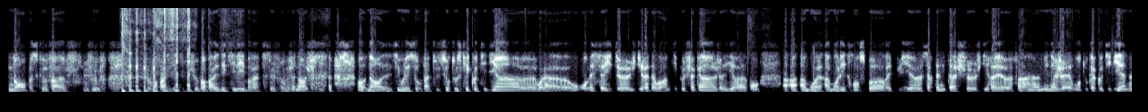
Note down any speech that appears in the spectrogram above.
Non, parce que enfin, je je je veux pas parler d'équilibre parce que je, non, je, non, si vous voulez, sur, enfin, sur tout ce qui est quotidien, euh, voilà, on, on, essaye de, je dirais, d'avoir un petit peu chacun, j'allais dire, euh, bon, à, à, moi, à moi les transports et puis euh, certaines tâches, je dirais, enfin ménagères ou en tout cas quotidiennes.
